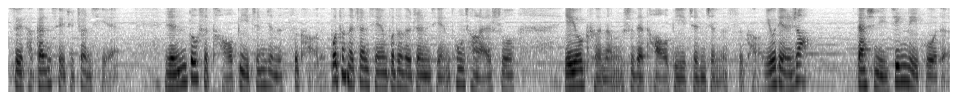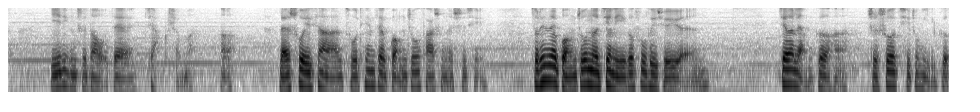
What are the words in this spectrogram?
所以他干脆去赚钱。人都是逃避真正的思考的，不断的赚钱，不断的赚钱。通常来说，也有可能是在逃避真正的思考，有点绕，但是你经历过的，一定知道我在讲什么啊。来说一下昨天在广州发生的事情。昨天在广州呢，建了一个付费学员，建了两个哈，只说其中一个。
